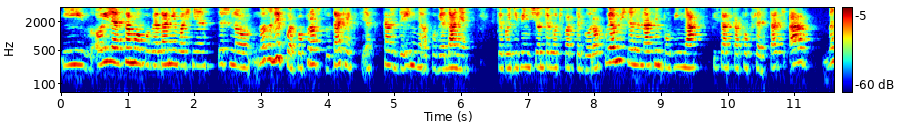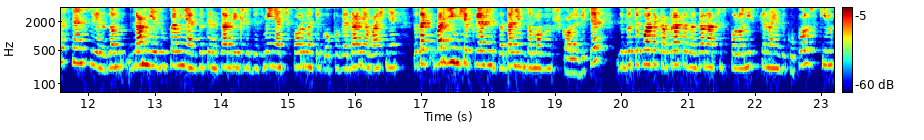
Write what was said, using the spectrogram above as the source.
I o ile samo opowiadanie właśnie też no, no zwykłe po prostu, tak jak, jak każde inne opowiadanie z tego 94 roku, ja myślę, że na tym powinna pisarka poprzestać, a bez sensu jest dla, dla mnie zupełnie jakby ten zabieg, żeby zmieniać formę tego opowiadania właśnie, to tak bardziej mi się kojarzy z zadaniem domowym w szkole, wiecie? Gdyby to była taka praca zadana przez polonistkę na języku polskim,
